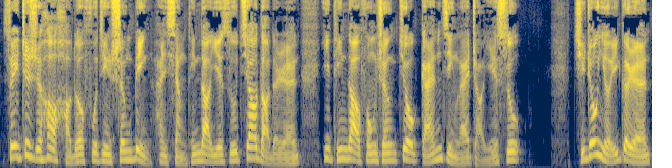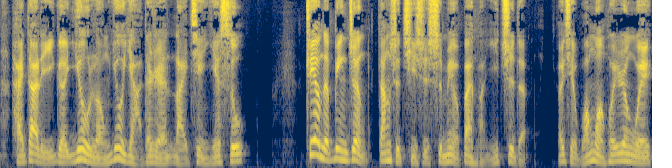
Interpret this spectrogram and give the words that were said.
所以这时候，好多附近生病和想听到耶稣教导的人，一听到风声就赶紧来找耶稣。其中有一个人还带了一个又聋又哑的人来见耶稣。这样的病症当时其实是没有办法医治的，而且往往会认为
